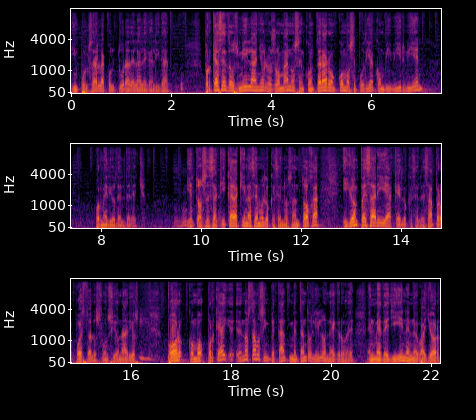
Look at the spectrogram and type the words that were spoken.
impulsar la cultura de la legalidad. Porque hace dos mil años los romanos encontraron cómo se podía convivir bien por medio del derecho. Y entonces aquí cada quien hacemos lo que se nos antoja y yo empezaría, que es lo que se les ha propuesto a los funcionarios, por como porque hay eh, no estamos inventando, el hilo negro, ¿eh? En Medellín, en Nueva York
